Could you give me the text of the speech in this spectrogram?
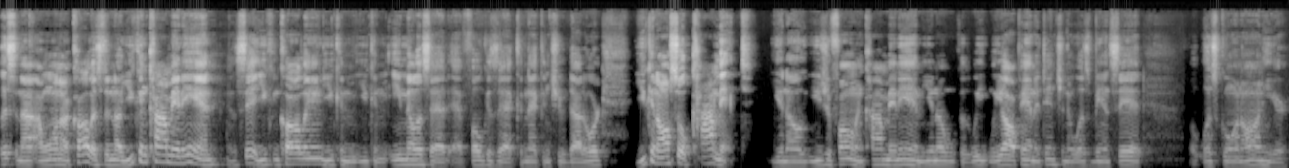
Listen, I, I want our callers to know you can comment in. and say you can call in. You can you can email us at, at focus at connectingtruth.org. You can also comment. You know, use your phone and comment in. You know, because we we all paying attention to what's being said, what's going on here.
